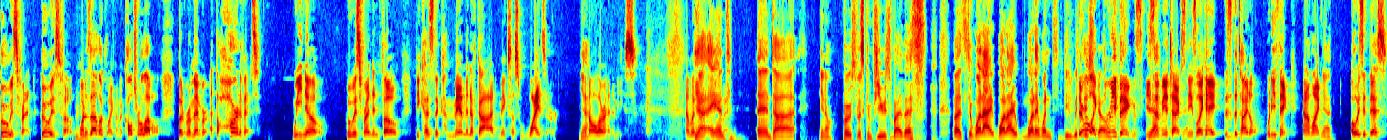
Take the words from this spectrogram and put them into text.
who is friend, who is foe, Mhm. what does that look like on a cultural level. But remember, at the heart of it, we know who is friend and foe because the commandment of God makes us wiser than all our enemies. And with yeah, that, and away. and uh, you know, Bruce was confused by this as to what I what I what I wanted to do with there were like show. three things. He Yeah, sent me a text and he's like, "Hey, this is the title. What do you think?" And I'm like, Yeah. "Oh, is it this?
